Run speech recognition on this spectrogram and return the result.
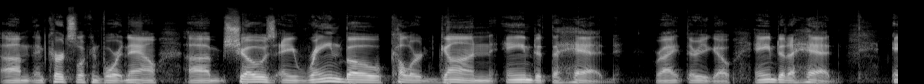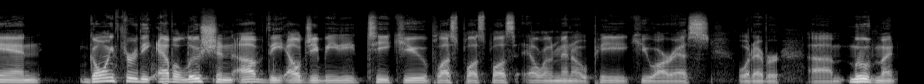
um, and Kurt's looking for it now, um, shows a rainbow colored gun aimed at the head, right? There you go. Aimed at a head. And going through the evolution of the LGBTQ plus plus plus LMNOP QRS whatever um, movement.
